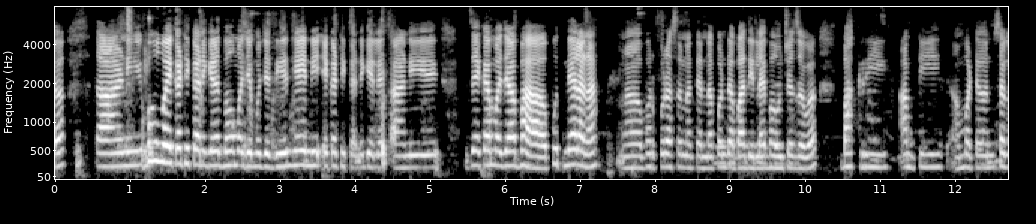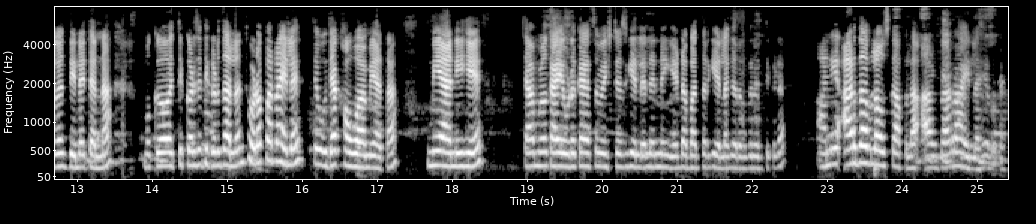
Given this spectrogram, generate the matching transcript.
आणि भाऊ एका ठिकाणी गेलेत. भाऊ म्हणजे म्हणजे दीर हे एका ठिकाणी गेलेत. आणि जे काय माझ्या भा पुतण्याला ना भरपूर असं ना त्यांना पण डबा दिलाय भाऊंच्या जवळ. भाकरी आमटी मटण सगळं दिलंय त्यांना. मग तिकडचं तिकडं झालं आणि थोडं पण राहिलंय. ते उद्या खाऊ आम्ही आता. मी आणि हे. त्यामुळं काय एवढं काय असं वेस्टेज गेलेलं नाहीये. डबा तर गेला गरम गरम तिकडं. आणि अर्धा ब्लाऊज कापला. अर्धा राहिला हे बघा.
